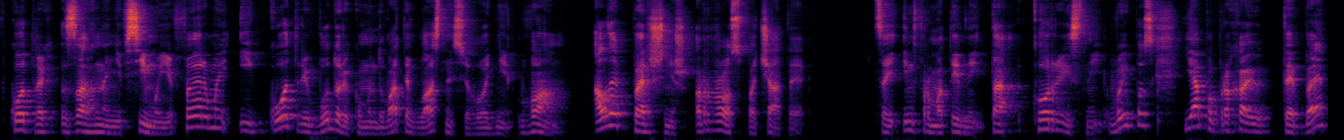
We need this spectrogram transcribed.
в котрих загнані всі мої ферми, і котрі буду рекомендувати власне сьогодні вам. Але перш ніж розпочати цей інформативний та корисний випуск, я попрохаю тебе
